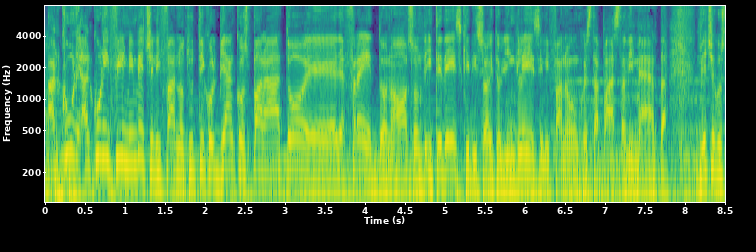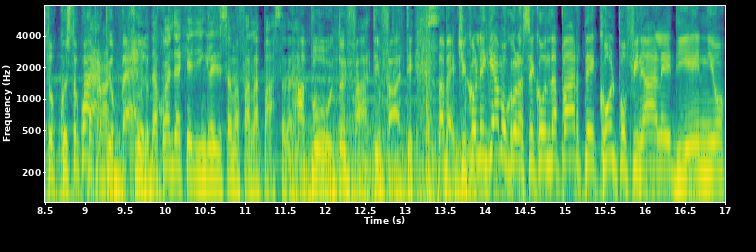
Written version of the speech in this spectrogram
Alcuni, alcuni film invece li fanno tutti col bianco sparato ed è freddo, no? Sono i tedeschi di solito, gli inglesi li fanno con questa pasta di merda. Invece questo, questo qua è Dai, proprio ma, bello. da quando è che gli inglesi sanno fare la pasta? Dai? Appunto, infatti, infatti. Vabbè, ci colleghiamo con la seconda parte, colpo finale di Ennio,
